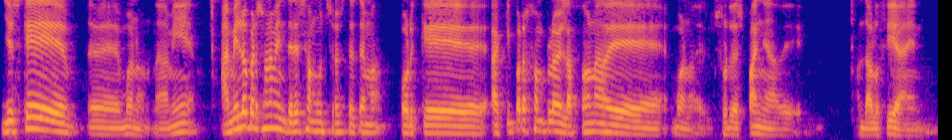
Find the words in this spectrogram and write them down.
Yo es que, eh, bueno, a mí, a mí lo personal me interesa mucho este tema, porque aquí, por ejemplo, en la zona de, bueno, del sur de España, de Andalucía, en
